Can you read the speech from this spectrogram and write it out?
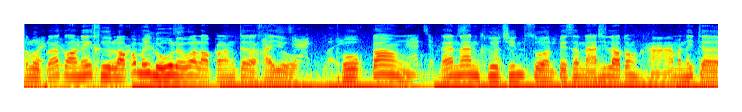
สรุปแล้วตอนนี้คือเราก็ไม่รู้เลยว่าเรากำลังเจอกับใครอยู่ ถูกต้อง และนั่นคือชิ้นส่วนปริศนาที่เราต้องหามันให้เจอ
